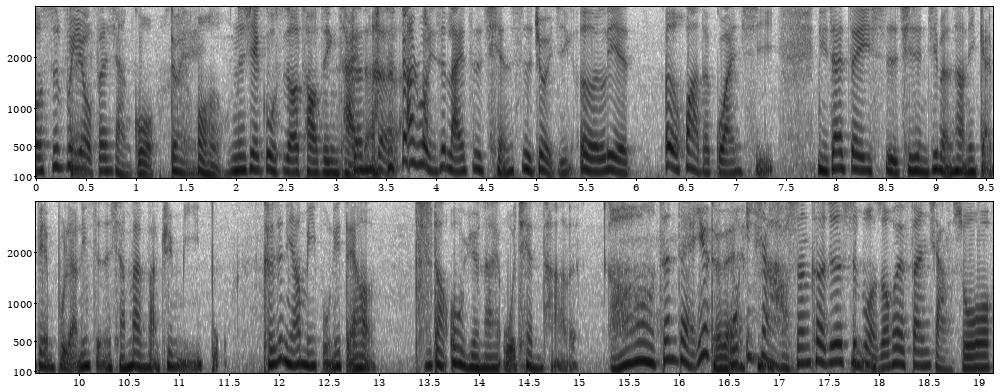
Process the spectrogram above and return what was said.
有，师傅也有分享过，对哦，那些故事都超精彩的。真的，那、啊、如果你是来自前世就已经恶劣恶化的关系，你在这一世其实你基本上你改变不了，你只能想办法去弥补。可是你要弥补，你得要知道哦，原来我欠他了。哦，真的，因为我印象好深刻，就是师傅有时候会分享说，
